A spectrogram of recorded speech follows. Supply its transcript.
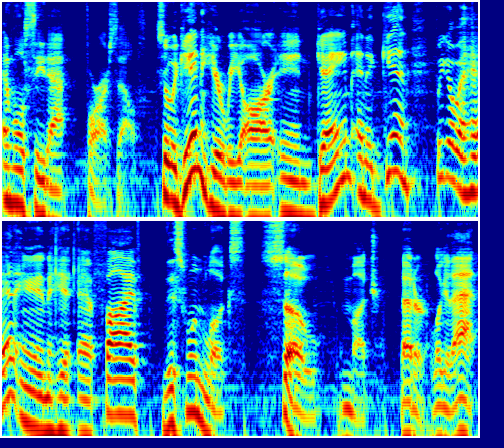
and we'll see that for ourselves. So again, here we are in game. And again, if we go ahead and hit F5, this one looks so much better. Look at that.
